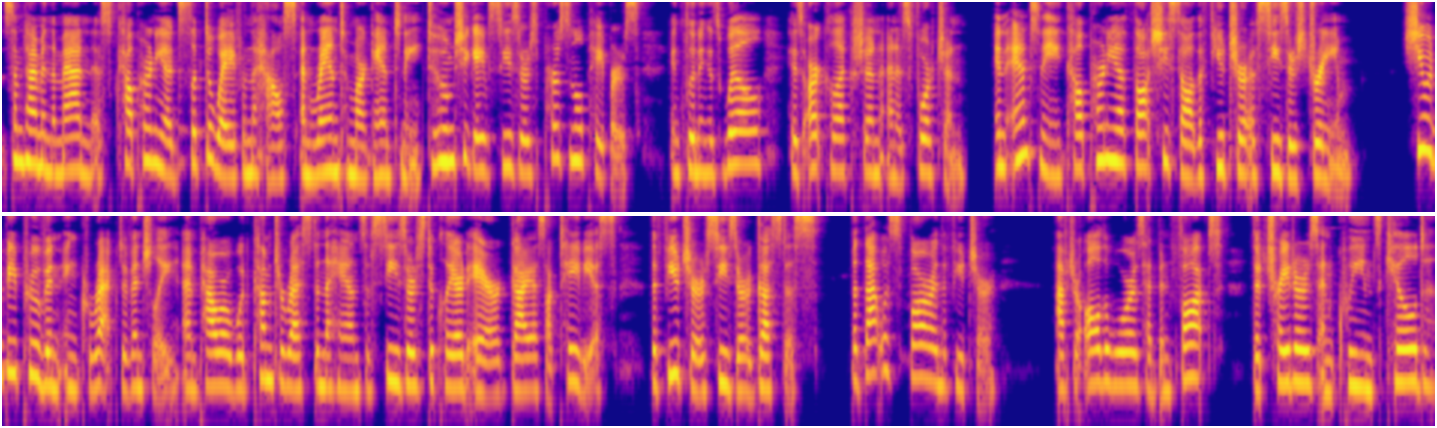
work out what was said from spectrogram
Sometime in the madness, Calpurnia slipped away from the house and ran to Mark Antony, to whom she gave Caesar's personal papers, including his will, his art collection, and his fortune. In Antony, Calpurnia thought she saw the future of Caesar's dream. She would be proven incorrect eventually, and power would come to rest in the hands of Caesar's declared heir, Gaius Octavius, the future Caesar Augustus. But that was far in the future. After all the wars had been fought, the traitors and queens killed,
